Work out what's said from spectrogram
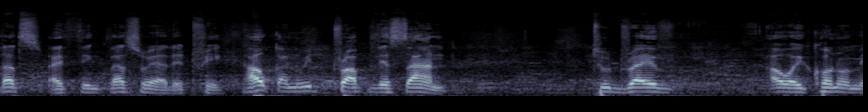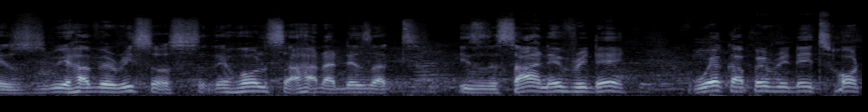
That's I think that's where the trick. How can we trap the sun to drive our economies? We have a resource. The whole Sahara Desert is the sun every day. Wake up every day, it's hot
